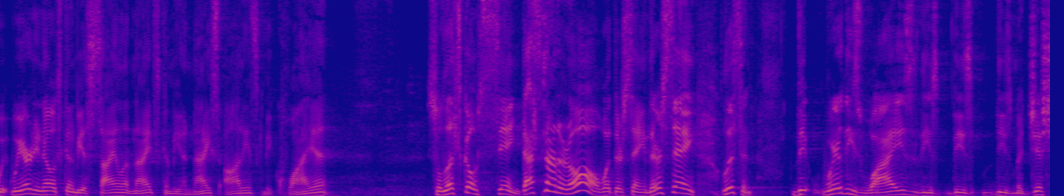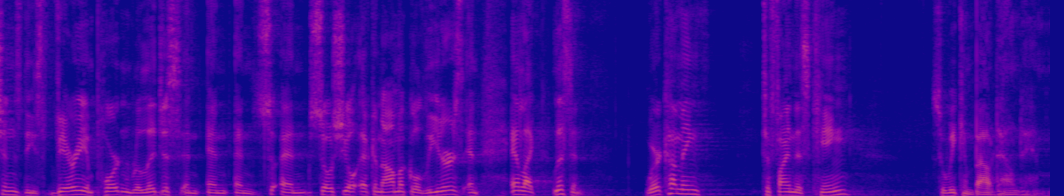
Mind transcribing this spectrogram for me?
We, we already know it's gonna be a silent night, it's gonna be a nice audience, it's gonna be quiet. So let's go sing. That's not at all what they're saying. They're saying, listen, the, we're these wise, these, these, these magicians, these very important religious and, and, and, and socio-economical leaders. And, and like, listen, we're coming to find this king so we can bow down to him.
